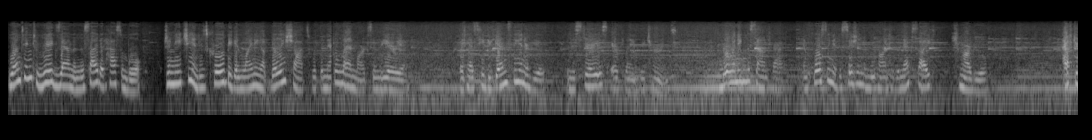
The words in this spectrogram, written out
Wanting to re-examine the site at Hassenbühl, Junichi and his crew begin lining up Billy's shots with the natural landmarks in the area. But as he begins the interview, the mysterious airplane returns, ruining the soundtrack and forcing a decision to move on to the next site, Schmarbühl. After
